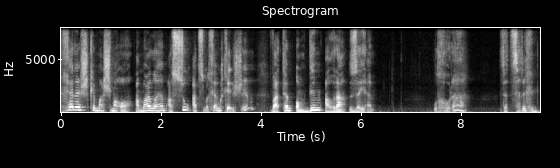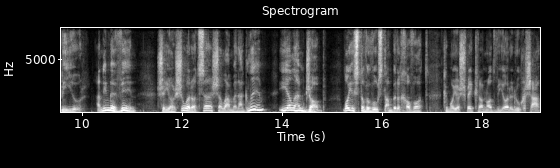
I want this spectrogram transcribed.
חרש כמשמעו. אמר להם, עשו עצמכם חרשים ואתם עומדים על רע זיהם. לכאורה, זה צריך ביור. אני מבין שיהושע רוצה שלמרגלים יהיה להם ג'וב. לא יסתובבו סתם ברחובות כמו יושבי קרנות ויעוררו חשד.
